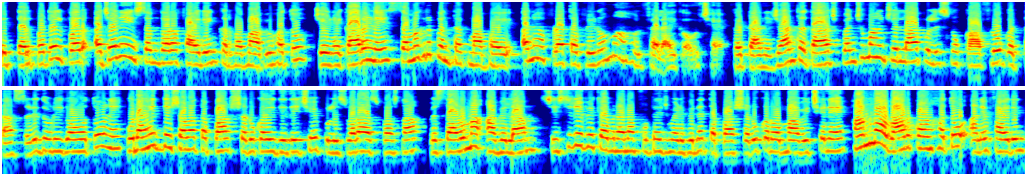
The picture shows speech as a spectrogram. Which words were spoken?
મિત્તલ પટેલ પર અજાણ્યા ઇસમ દ્વારા ફાયરિંગ કરવામાં આવ્યું હતું, જેને કારણે સમગ્ર પંથકમાં ભય અને અફરાતફરીનો માહોલ ફેલાઈ ગયો છે. ઘટનાની જાણ થતાં જ પંચમહાલ જિલ્લા પોલીસનો કાફલો ઘટના સ્થળે દોડી ગયો હતો અને ગુનાહિત દિશામાં તપાસ શરૂ કરી દીધી છે. પોલીસ દ્વારા આસપાસના વિસ્તારોમાં આવેલા સીસીટીવી કેમેરાના ફૂટેજ મેળવીને તપાસ શરૂ કરવામાં આવી છે અને હમલાવાર કોણ હતો અને ફાયરિંગ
